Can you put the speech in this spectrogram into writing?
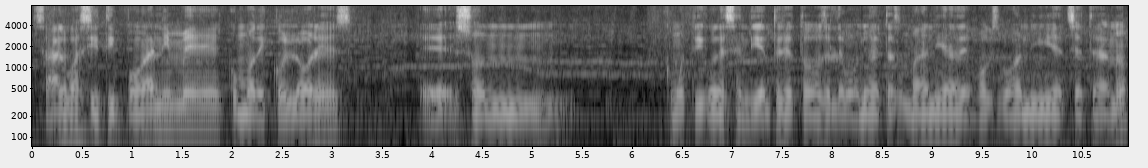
O sea, algo así tipo anime, como de colores. eh, son, como te digo, descendientes de todos, del demonio de Tasmania, de Box Bunny, etcétera, ¿no?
